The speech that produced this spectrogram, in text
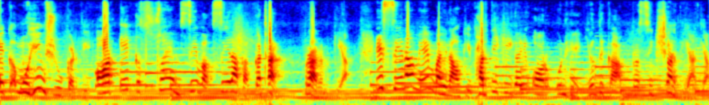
एक मुहिम शुरू कर दी और एक स्वयं सेवक सेना का गठन प्रारंभ किया। इस सेना में महिलाओं की भर्ती की गई और उन्हें युद्ध का प्रशिक्षण दिया गया।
